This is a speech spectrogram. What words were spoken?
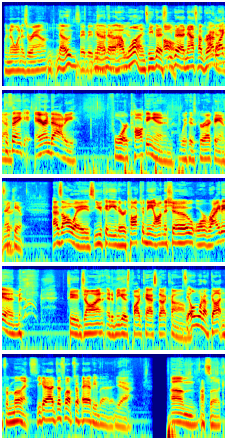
when no one is around, No, Say, baby, no, I no. I you. won. So you've got to Oh. you've got to announce how great I'd I like to thank Aaron Dowdy for talking in with his correct answer. Thank you. As always, you can either talk to me on the show or write in to John at amigospodcast.com. It's the only one I've gotten for months. You got. That's why I'm so happy about it. Yeah. Um, I suck.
